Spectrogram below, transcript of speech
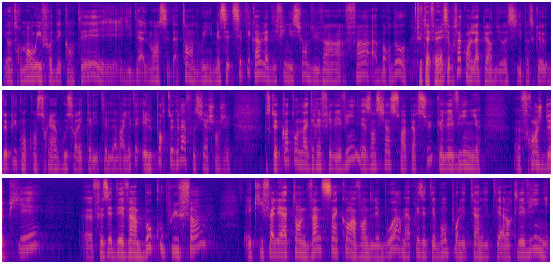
Et autrement, oui, il faut décanter, et, l'idéalement, c'est d'attendre, oui. Mais c'était quand même la définition du vin fin à Bordeaux. Tout à fait. Et c'est pour ça qu'on l'a perdu aussi, parce que depuis qu'on construit un goût sur les qualités de la variété, et le porte-greffe aussi a changé. Parce que quand on a greffé les vignes, les anciens se sont aperçus que les vignes euh, franches de pied euh, faisaient des vins beaucoup plus fins et qu'il fallait attendre 25 ans avant de les boire, mais après ils étaient bons pour l'éternité. Alors que les vignes,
